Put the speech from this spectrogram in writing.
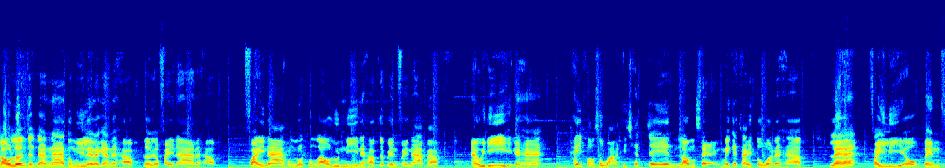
เราเริ่มจากด้านหน้าตรงนี้เลยแล้วกันนะครับ เริ่มจากไฟหน้านะครับ ไฟหน้าของรถของเรารุ่นนี้นะครับจะเป็นไฟหน้าแบบ LED นะฮะให้ความสว่างที่ชัดเจนลำแสงไม่กระจายตัวนะครับ และไฟเลี้ยวเป็นไฟ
